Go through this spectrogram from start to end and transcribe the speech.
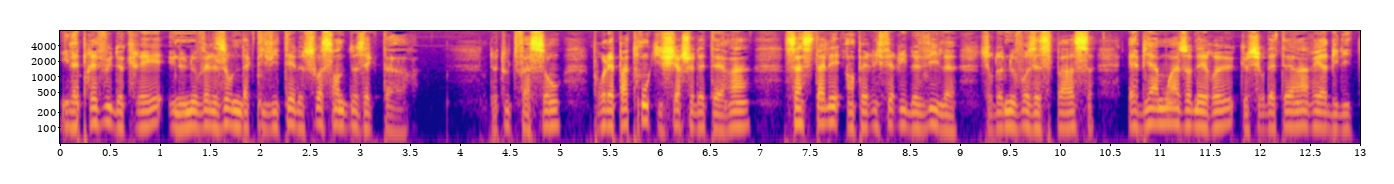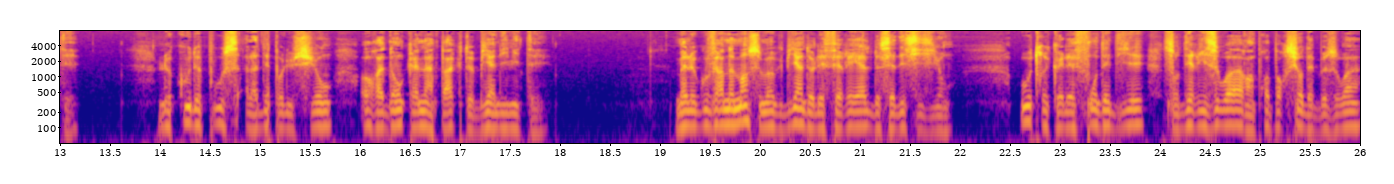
il est prévu de créer une nouvelle zone d'activité de soixante-deux hectares. De toute façon, pour les patrons qui cherchent des terrains, s'installer en périphérie de ville sur de nouveaux espaces est bien moins onéreux que sur des terrains réhabilités. Le coup de pouce à la dépollution aura donc un impact bien limité. Mais le gouvernement se moque bien de l'effet réel de ces décisions. Outre que les fonds dédiés sont dérisoires en proportion des besoins,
